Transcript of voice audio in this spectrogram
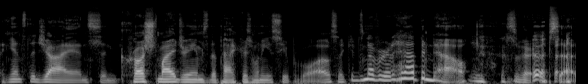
against the Giants and crushed my dreams of the Packers winning a Super Bowl, I was like, it's never going to happen now. I was very upset.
